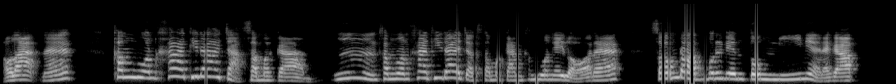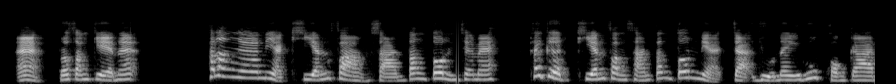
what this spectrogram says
เอาละนะคำนวณค่าที่ได้จากสมการ อืมคำนวณค่าที่ได้จากสมการคำนวณไงหรอนะสำหรับบริเวณตรงนี้เนี่ยนะครับอะเราสังเกตนะพลังงานเนี่ยเขียนฝั่งสารตั้งต้นใช่ไหมถ้าเกิดเขียนฝั่งสารตั้งต้นเนี่ยจะอยู่ในรูปของการ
